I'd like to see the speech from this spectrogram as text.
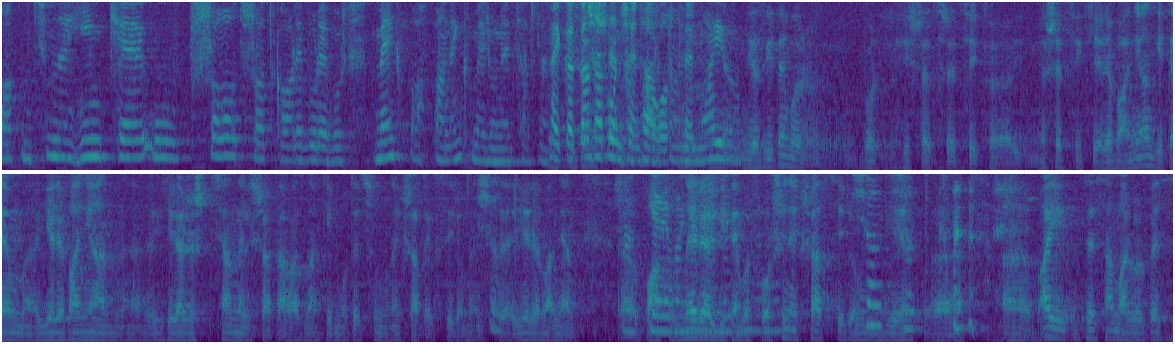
պատմությունը հիմք է ու շատ շատ կարևոր է, որ մենք պահպանենք մեր ունեցածը։ Հայկական շունչ են հաղորդել։ Այո։ Ես գիտեմ, որ որ հիշեցրեցիք, նշեցիք Երևանյան, գիտեմ Երևանյան երաժշտությանն էլ շատ առանձնակի մոտեցում ունեք, շատ եք սիրում հենց Երևանյան պատումները, գիտեմ որ Ֆոշին եք շատ սիրում եւ այ ձեզ համար որպես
